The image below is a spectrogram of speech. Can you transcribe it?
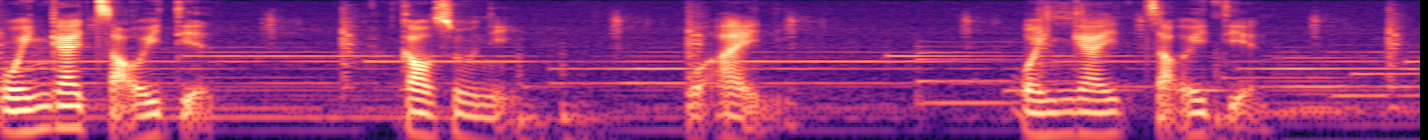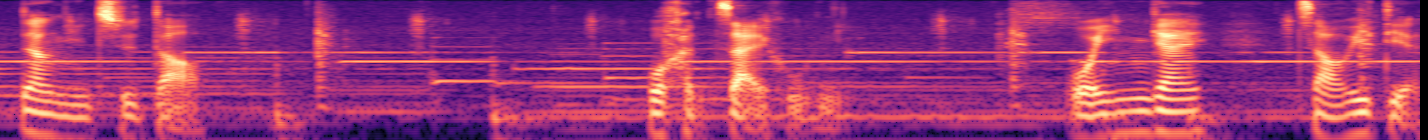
我应该早一点告诉你我爱你，我应该早一点让你知道我很在乎你，我应该早一点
